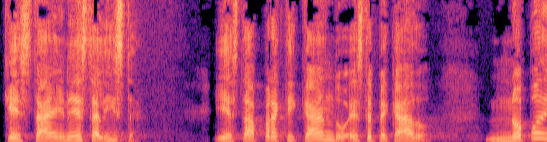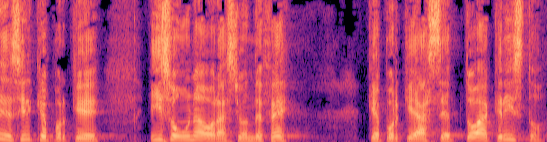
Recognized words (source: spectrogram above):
que está en esta lista y está practicando este pecado, no puede decir que porque hizo una oración de fe, que porque aceptó a Cristo,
